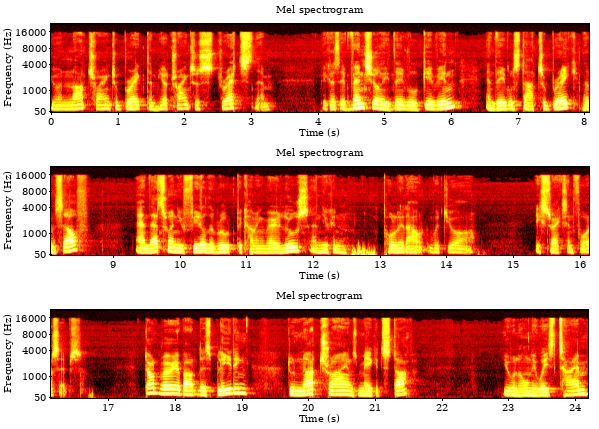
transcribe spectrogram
You are not trying to break them. You're trying to stretch them because eventually they will give in and they will start to break themselves and that's when you feel the root becoming very loose and you can pull it out with your extraction forceps. Don't worry about this bleeding. Do not try and make it stop. You will only waste time.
